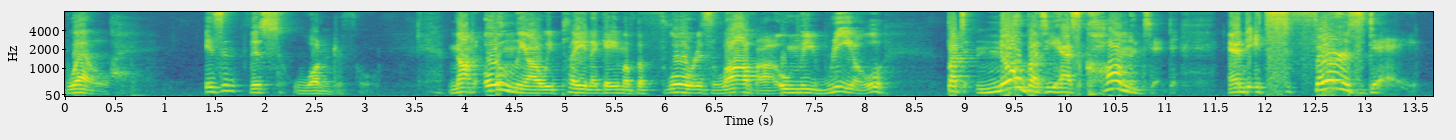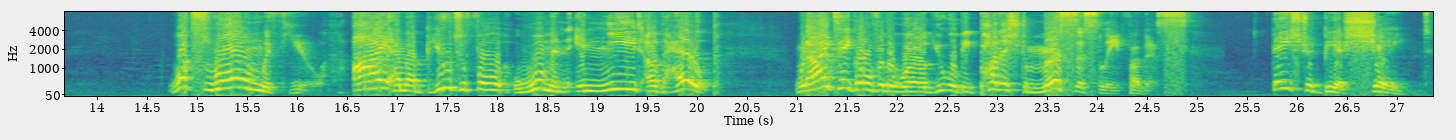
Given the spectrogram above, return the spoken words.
Well, isn't this wonderful? Not only are we playing a game of the floor is lava, only real, but nobody has commented, and it's Thursday. What's wrong with you? I am a beautiful woman in need of help. When I take over the world, you will be punished mercilessly for this. They should be ashamed.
